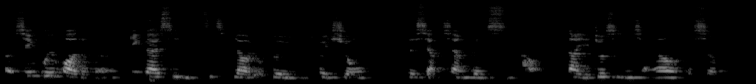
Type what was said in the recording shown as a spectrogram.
呃，先规划的呢，应该是你自己要有对于退休的想象跟思考，那也就是你想要的生活。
